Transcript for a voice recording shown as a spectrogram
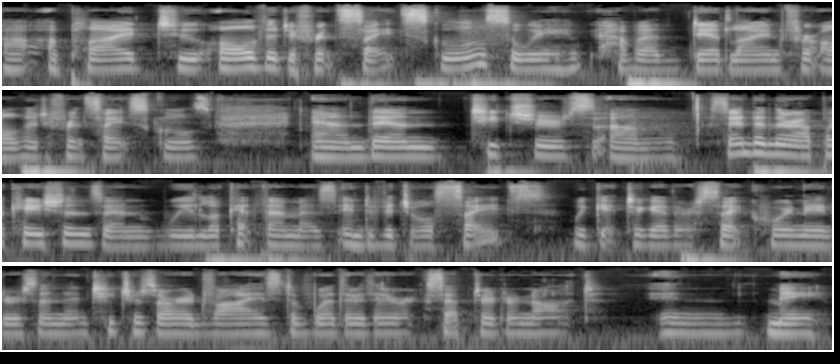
uh, applied to all the different site schools. So we have a deadline for all the different site schools, and then teachers um, send in their applications, and we look at them as individual sites. We get together site coordinators, and then teachers are advised of whether they're accepted or not in May.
